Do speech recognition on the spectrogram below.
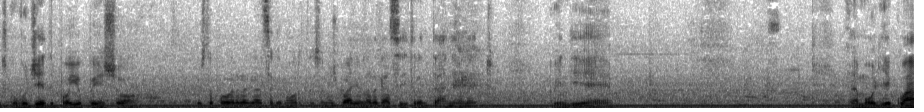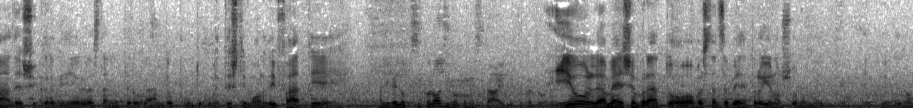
sconvolgente, poi io penso questa povera ragazza che è morta, se non sbaglio è una ragazza di 30 anni ho letto, quindi è la moglie è qua, adesso i carabinieri la stanno interrogando appunto come testimone dei fatti. E... A livello psicologico come sta il giocatore? Io, a me è sembrato abbastanza bene, però io non sono un medico e quindi non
